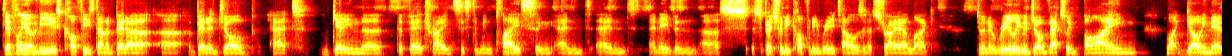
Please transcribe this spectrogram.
definitely over the years, coffee's done a better uh, a better job at getting the, the fair trade system in place, and and and and even uh, specialty coffee retailers in Australia, like doing a really good job of actually buying, like going there,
